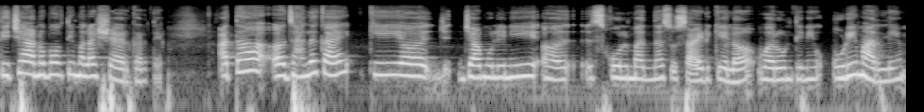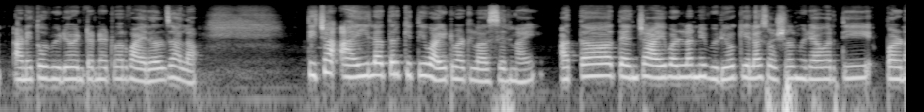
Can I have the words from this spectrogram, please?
तिचे अनुभव ती मला शेअर करते. आता झालं काय की ज- ज्या मुलीनी स्कूलमधनं सुसाईड केलं वरून तिने उडी मारली आणि तो व्हिडिओ इंटरनेटवर व्हायरल झाला. तिच्या आईला तर किती वाईट वाटलं असेल नाही? आता त्यांच्या आईवडिलांनी व्हिडिओ केला सोशल मीडियावरती पण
